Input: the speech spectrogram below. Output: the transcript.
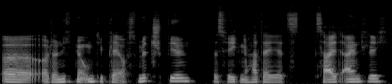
äh, oder nicht mehr um die Playoffs mitspielen. Deswegen hat er jetzt Zeit eigentlich.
